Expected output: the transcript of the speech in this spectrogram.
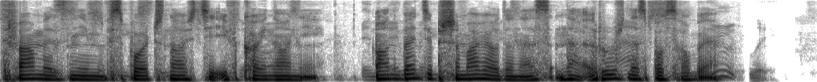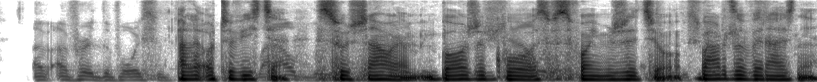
Trwamy z Nim w społeczności i w koinonii. On będzie przemawiał do nas na różne sposoby. Ale oczywiście słyszałem Boży głos w swoim życiu bardzo wyraźnie,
